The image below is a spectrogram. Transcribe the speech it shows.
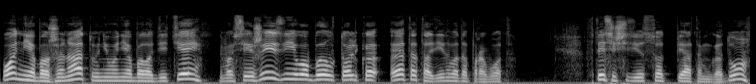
Он не был женат, у него не было детей, во всей жизни его был только этот один водопровод. В 1905 году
